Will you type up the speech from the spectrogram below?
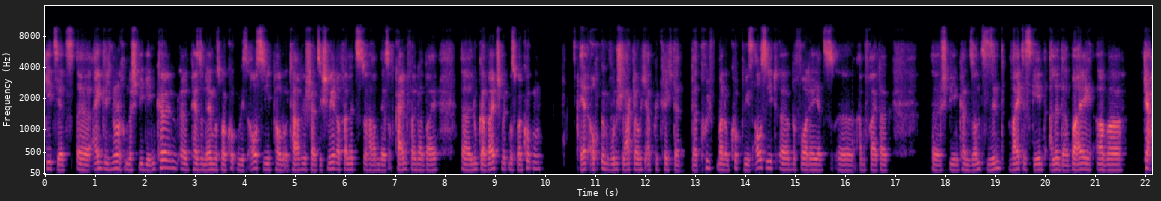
geht es jetzt äh, eigentlich nur noch um das Spiel gegen Köln. Äh, personell muss man gucken, wie es aussieht. Paulo Ottavio scheint sich schwerer verletzt zu haben. Der ist auf keinen Fall dabei. Äh, Luca Waldschmidt muss man gucken. Der hat auch irgendwo einen Schlag, glaube ich, abgekriegt. Da, da prüft man und guckt, wie es aussieht, äh, bevor der jetzt äh, am Freitag äh, spielen kann. Sonst sind weitestgehend alle dabei, aber ja,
